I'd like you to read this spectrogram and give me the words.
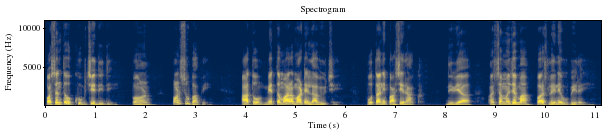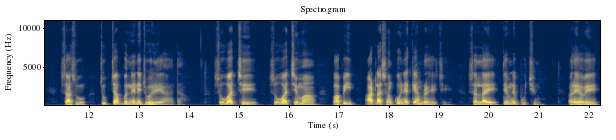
પસંદ તો ખૂબ છે દીદી, પણ પણ શું ભાભી? આ તો મેં તમારા માટે લાવ્યું છે. પોતાની પાસે રાખ. દિવ્યા અસમજમાં પર્સ લઈને ઊભી રહી. સાસુ ચૂપચાપ બંનેને જોઈ રહ્યા હતા. શું વાત છે? શું વાત છે માં? ભાભી, આટલા સંકોઈને કેમ રહે છે? સલાએ તેમને પૂછ્યું. અરે હવે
